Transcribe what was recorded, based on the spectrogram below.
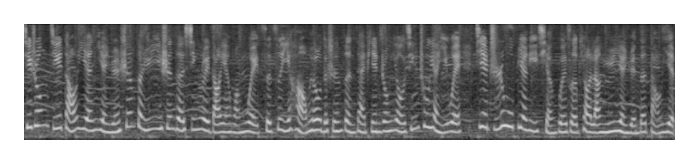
其中集导演、演员身份于一身的新锐导演王伟，此次以好朋友的身份在片中友情出演一位借职务便利潜规则漂亮女演员的导演。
